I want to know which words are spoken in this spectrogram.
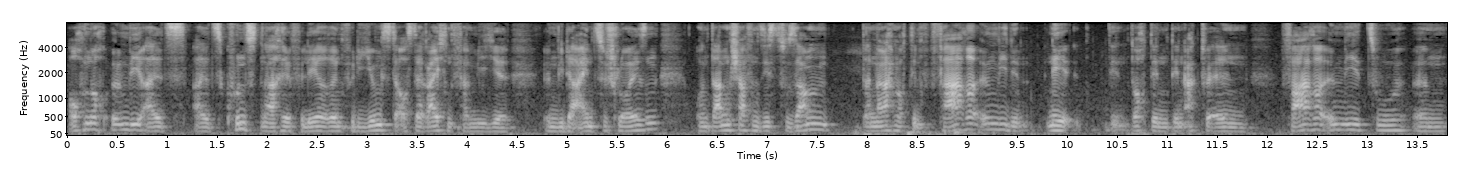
auch noch irgendwie als, als Kunstnachhilfelehrerin für die jüngste aus der reichen Familie irgendwie da einzuschleusen. Und dann schaffen sie es zusammen, danach noch den Fahrer irgendwie, den, nee, den, doch den, den aktuellen Fahrer irgendwie zu, ähm,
